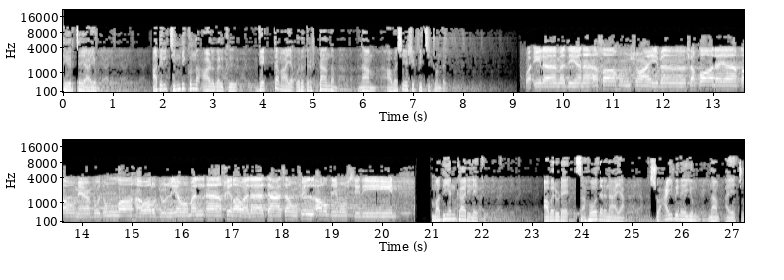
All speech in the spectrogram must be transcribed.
തീർച്ചയായും അതിൽ ചിന്തിക്കുന്ന ആളുകൾക്ക് വ്യക്തമായ ഒരു ദൃഷ്ടാന്തം നാം അവശേഷിപ്പിച്ചിട്ടുണ്ട് وإلى مدين أخاهم شعيبا فقال يا قوم اعبدوا الله وارجوا اليوم الآخر ولا تعثوا في الأرض مفسدين മദിയൻകാരിലേക്ക് അവരുടെ സഹോദരനായ ഷുഐബിനെയും നാം അയച്ചു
